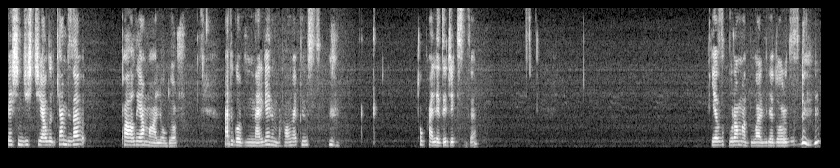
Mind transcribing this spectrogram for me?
5. işçiyi alırken bize pahalıya mal oluyor. Hadi goblinler gelin bakalım hepiniz. Top halledecek size. Yazık vuramadılar bile doğru düzgün.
